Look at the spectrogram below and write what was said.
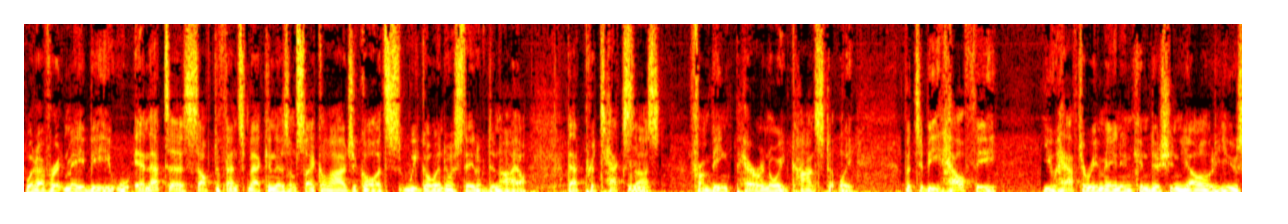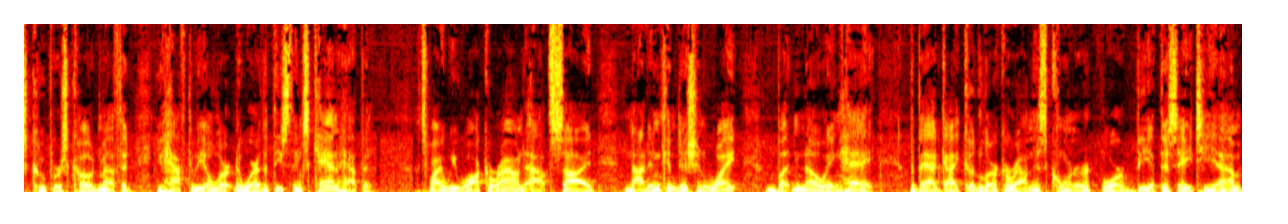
whatever it may be. And that's a self defense mechanism, psychological. It's, we go into a state of denial. That protects hmm. us from being paranoid constantly. But to be healthy, you have to remain in condition yellow to use Cooper's code method. You have to be alert and aware that these things can happen. That's why we walk around outside not in condition white, but knowing, hey, the bad guy could lurk around this corner or be at this ATM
